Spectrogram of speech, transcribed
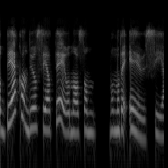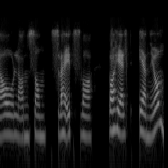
Og det kan du jo si at det er jo noe som på en måte EU-sida og land som Sveits var, var, helt enige om.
